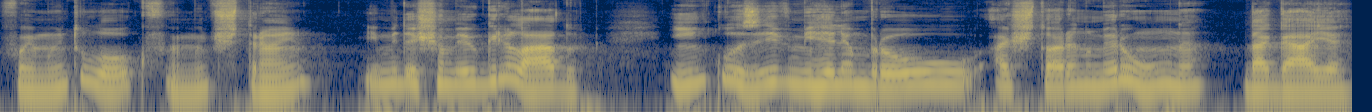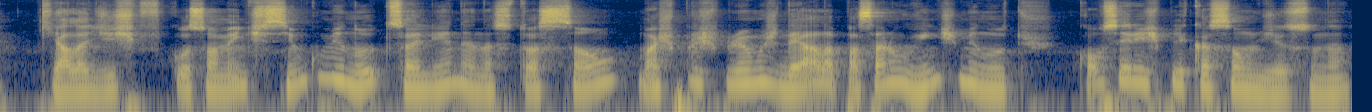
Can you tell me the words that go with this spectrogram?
Foi muito louco, foi muito estranho e me deixou meio grilado. E, inclusive me relembrou a história número 1, um, né? Da Gaia, que ela diz que ficou somente 5 minutos ali, né? Na situação, mas para os primos dela passaram 20 minutos. Qual seria a explicação disso, né?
